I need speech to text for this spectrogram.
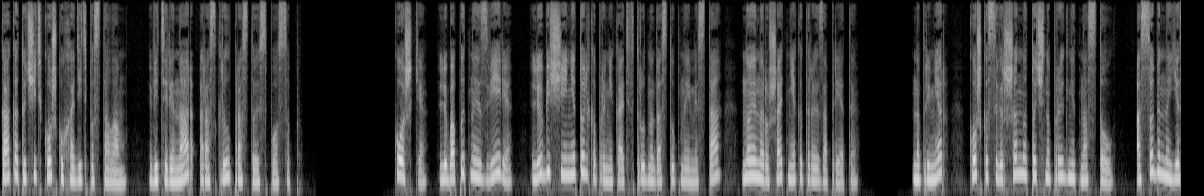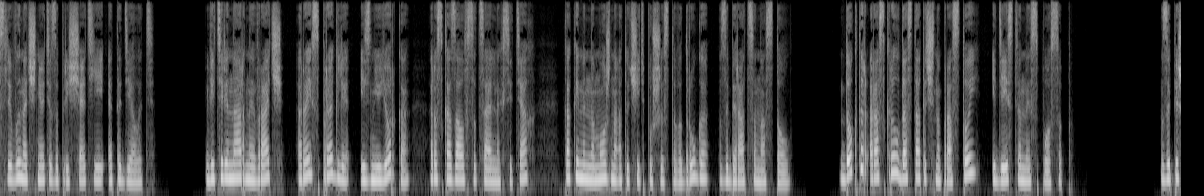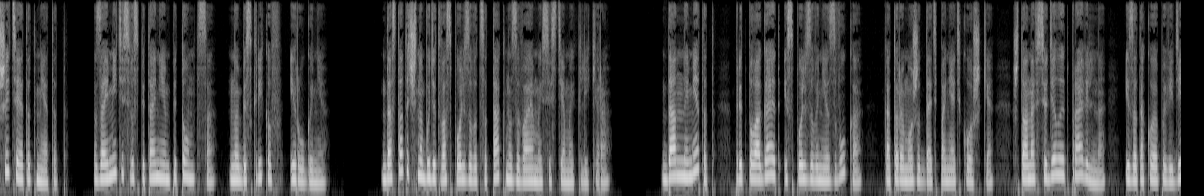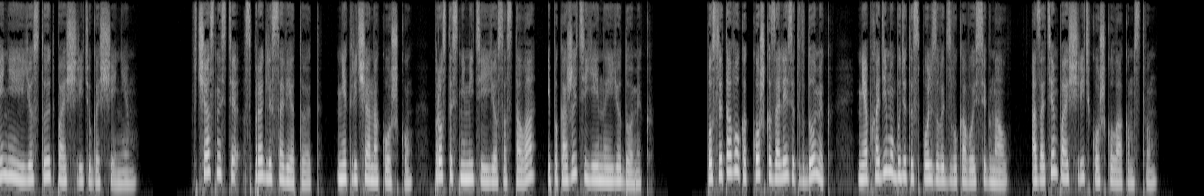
Как отучить кошку ходить по столам? Ветеринар раскрыл простой способ. Кошки – любопытные звери, любящие не только проникать в труднодоступные места, но и нарушать некоторые запреты. Например, кошка совершенно точно прыгнет на стол, особенно если вы начнете запрещать ей это делать. Ветеринарный врач Рэй Спрегли из Нью-Йорка рассказал в социальных сетях, как именно можно отучить пушистого друга забираться на стол. Доктор раскрыл достаточно простой и действенный способ. Запишите этот метод. Займитесь воспитанием питомца, но без криков и ругани. Достаточно будет воспользоваться так называемой системой кликера. Данный метод предполагает использование звука, который может дать понять кошке, что она все делает правильно, и за такое поведение ее стоит поощрить угощением. В частности, Спрегли советует, не крича на кошку, просто снимите ее со стола и покажите ей на ее домик. После того, как кошка залезет в домик, необходимо будет использовать звуковой сигнал, а затем поощрить кошку лакомством.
